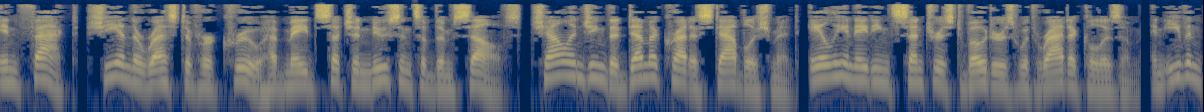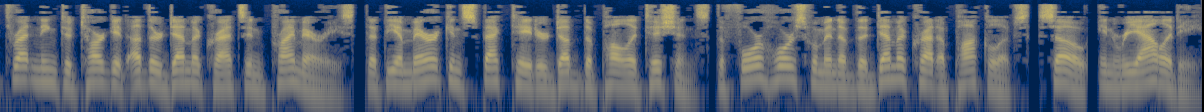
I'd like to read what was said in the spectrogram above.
In fact, she and the rest of her crew have made such a nuisance of themselves, challenging the Democrat establishment, alienating centrist voters with radicalism, and even threatening to target other Democrats in primaries, that the American Spectator dubbed the politicians the four horsewomen of the Democrat apocalypse, so, in reality,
